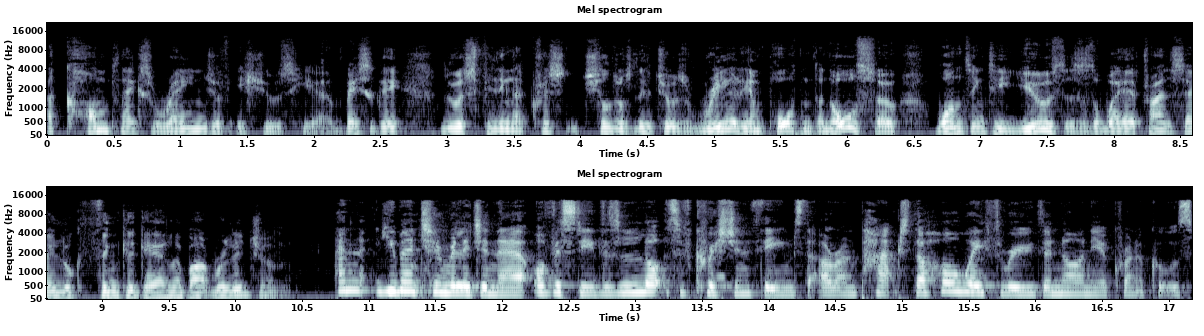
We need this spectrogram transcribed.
a complex range of issues here. Basically, Lewis feeling that children's literature is really important and also wanting to use this as a way of trying to say, look, think again about religion. And you mentioned religion there. Obviously, there's lots of Christian themes that are unpacked the whole way through the Narnia Chronicles.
